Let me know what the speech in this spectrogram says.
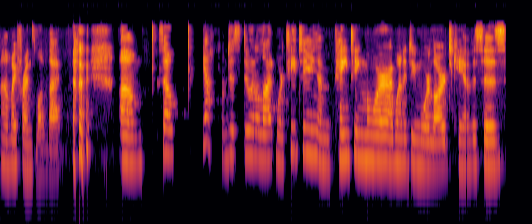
Uh, my friends love that. um, so yeah, I'm just doing a lot more teaching. I'm painting more. I want to do more large canvases.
